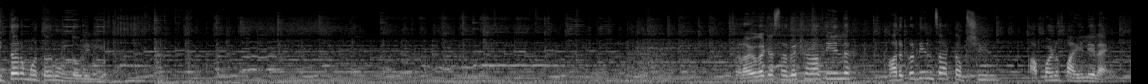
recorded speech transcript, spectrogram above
इतर मतं नोंदवलेली आहेत. तर आयोगाच्या सर्वेक्षणातील हरकतींचा तपशील आपण पाहिलेला आहे.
